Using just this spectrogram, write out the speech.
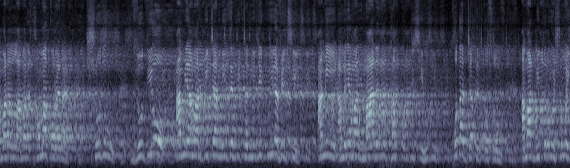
আমার আল্লাহ আমার ক্ষমা করে না। শুধু যদিও আমি আমার বিচার নিজের বিচার নিজে কুইরা ফেলছি, আমি আমি আমার মারে যে থাপ করতেছি হুজুর, খোদার জাতের কসম আমার ভিতরে ওই সময়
